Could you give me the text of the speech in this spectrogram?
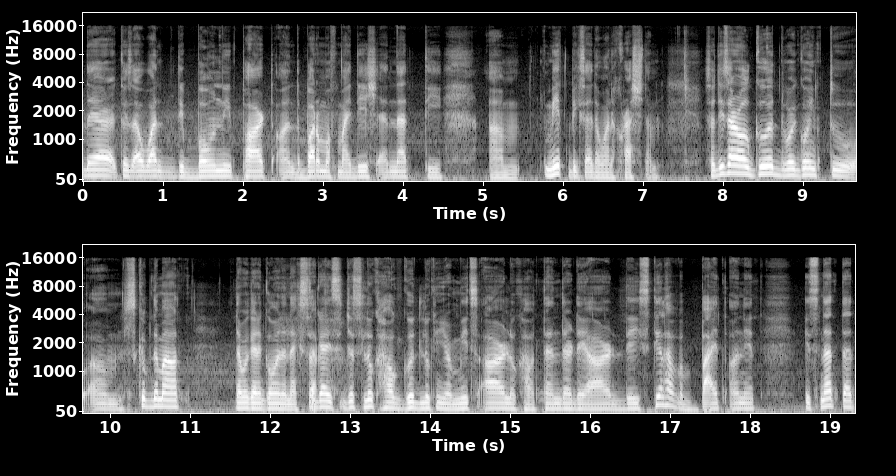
there because i want the bony part on the bottom of my dish and not the um, meat because I don't want to crush them. So these are all good. We're going to um, scoop them out. Then we're gonna go on the next step. So guys, just look how good looking your meats are. Look how tender they are. They still have a bite on it. It's not that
